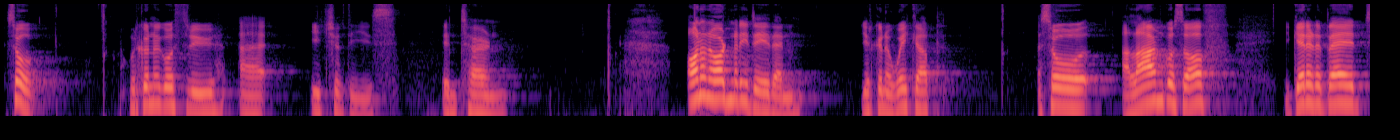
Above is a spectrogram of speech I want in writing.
So, we're going to go through uh, each of these in turn. On an ordinary day, then, you're going to wake up. So, alarm goes off, you get out of bed,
